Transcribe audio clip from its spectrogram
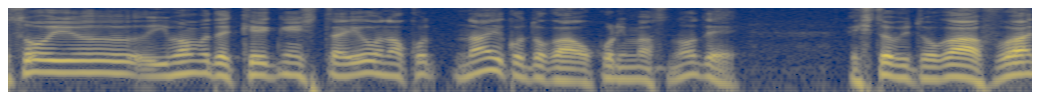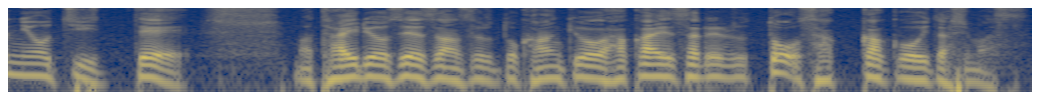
そういう今まで経験したようなことないことが起こりますので、人々が不安に陥って、まあ、大量生産すると環境が破壊されると錯覚をいたします。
